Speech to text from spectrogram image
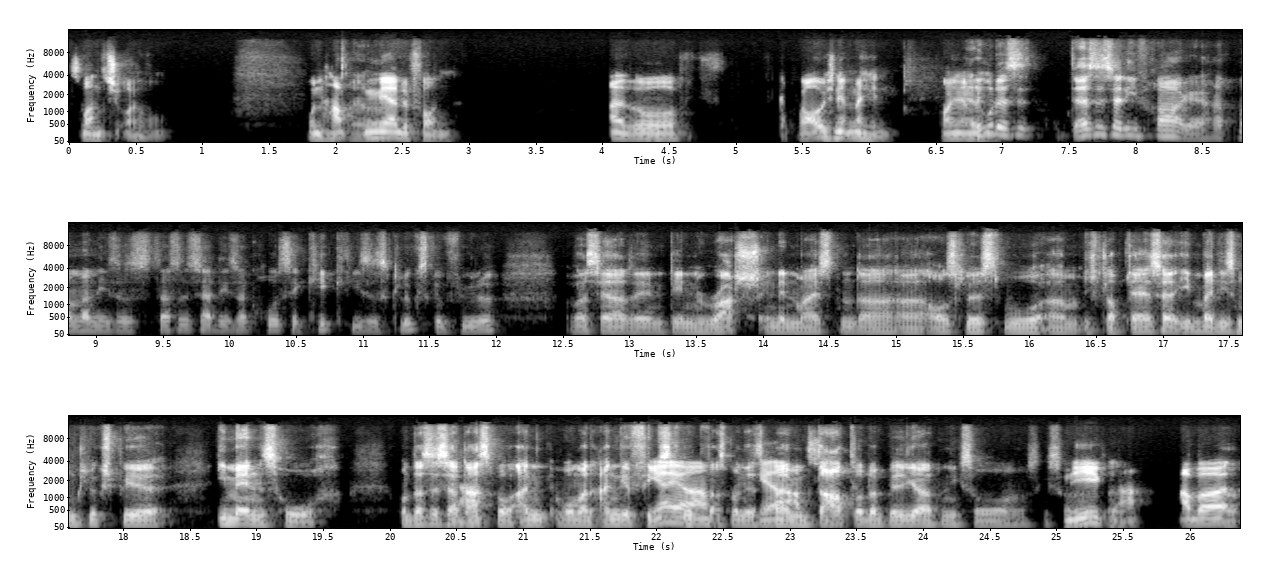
20 Euro. Und habe ja. mehr davon. Also brauche ich nicht mehr hin. Nicht mehr ja, gut, das ist, das ist ja die Frage. Hat man dann dieses, das ist ja dieser große Kick, dieses Glücksgefühl, was ja den, den Rush in den meisten da äh, auslöst, wo ähm, ich glaube, der ist ja eben bei diesem Glücksspiel immens hoch. Und das ist ja, ja. das, wo, an, wo man angefixt ja, wird, was man jetzt beim absolut. Dart oder Billard nicht so. Nicht so nee, hat. klar. Aber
